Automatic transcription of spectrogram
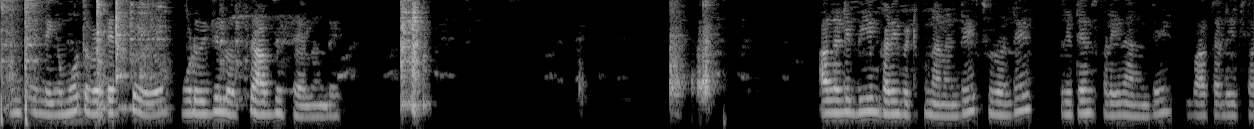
అంతే అండి ఇంకా మూత పెట్టేసి మూడు విజిల్ వస్తే ఆఫ్ చేసేయాలండి. ఆల్రెడీ బియ్యం కడిగి పెట్టుకున్నానండి. చూడండి త్రీ టైమ్స్ కడిగినానండి. బాగా కడిగి ఇట్లా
